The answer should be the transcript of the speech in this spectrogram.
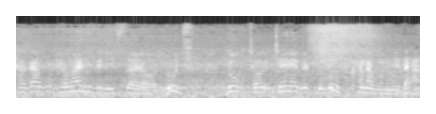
닭하고 병아리들이 있어요. 노, 노, 저, 쟤네들도 노숙하나 봅니다.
